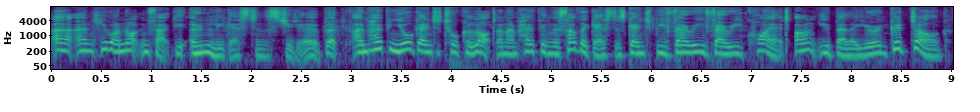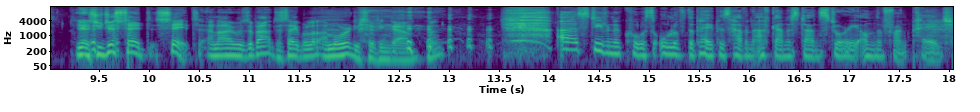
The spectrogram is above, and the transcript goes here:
Uh, and you are not, in fact, the only guest in the studio, but I'm hoping you're going to talk a lot, and I'm hoping this other guest is going to be very, very quiet. Aren't you, Bella? You're a good dog. Yes, you just said sit, and I was about to say, well, I'm already sitting down. uh, Stephen, of course, all of the papers have an Afghanistan story on the front page.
